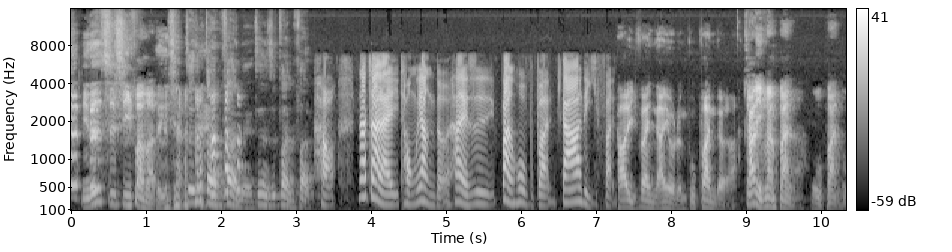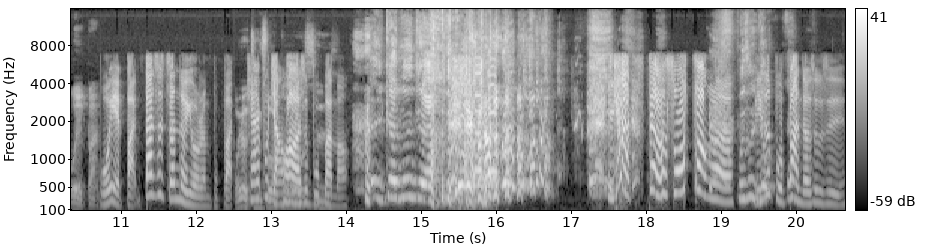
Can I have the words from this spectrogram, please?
你这是吃稀饭吧？等一下。这是拌饭哎，真的是拌饭。好，那再来同样的，它也是拌或不拌咖喱饭，咖喱饭哪有人不拌的啦？咖喱饭拌啦，我拌，我也拌。我也拌，但是真的有人不拌我有。现在不讲话的是不拌吗？哎，干真的假的？你看被我说中了，不是你是不拌的，是不是？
